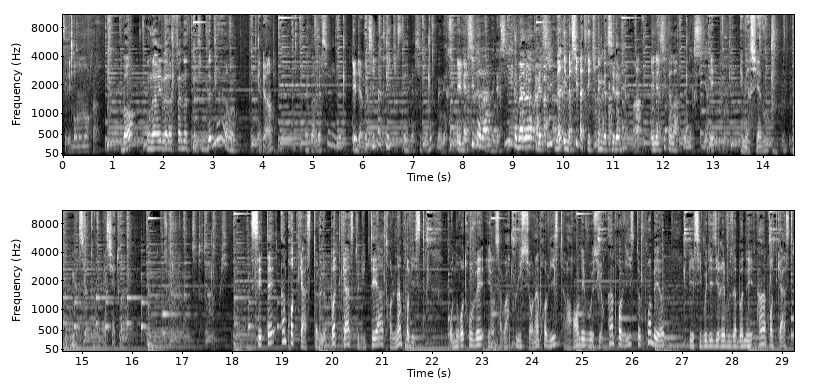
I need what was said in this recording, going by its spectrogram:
C'est des bons moments, quoi. Bon, on arrive à la fin de notre petite demi-heure. Eh bien, Eh ben, merci Olivier. eh bien merci, Patrick. Et merci Thomas. Mais merci. Et merci, Thomas. Mais merci. Eh ben alors, merci. Et merci, Patrick. Et merci la vie. Voilà. Et merci, Thomas. Mais merci. à Et, vous. et merci à vous. Merci à toi. Merci à toi. Surtout toi. Surtout toi, oui. C'était un podcast, le podcast du théâtre L'improviste. Pour nous retrouver et en savoir plus sur l'improviste, rendez-vous sur improviste.be. Et si vous désirez vous abonner à un podcast,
